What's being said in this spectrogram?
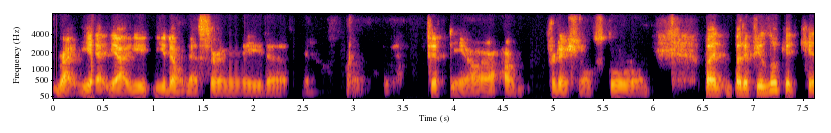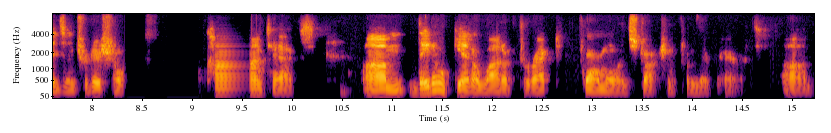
Right. Yeah. Yeah. You, you don't necessarily need a you know, 50, you know, a, a traditional schoolroom. But but if you look at kids in traditional contexts, um, they don't get a lot of direct formal instruction from their parents. Um,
